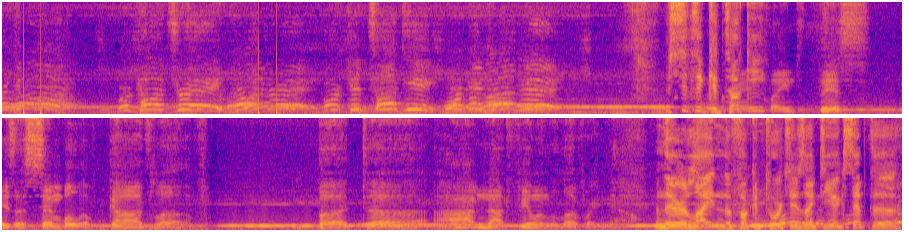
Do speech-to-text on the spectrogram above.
For God! For country! country! For Kentucky! For Kentucky! This shit's in Kentucky. claims this is a symbol of God's love. But uh, I'm not feeling the love right now. And they're lighting the fucking torches like, do you accept the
